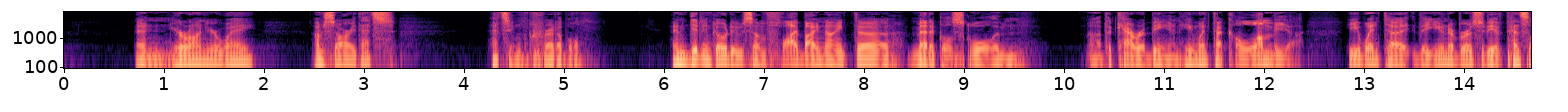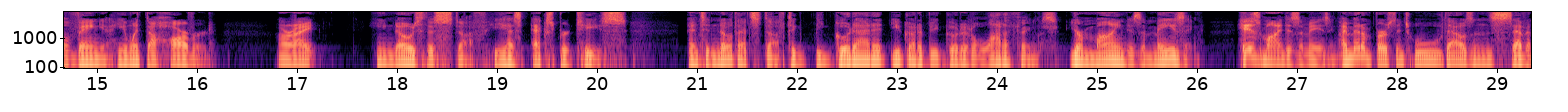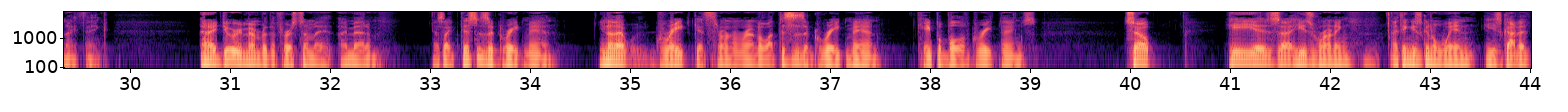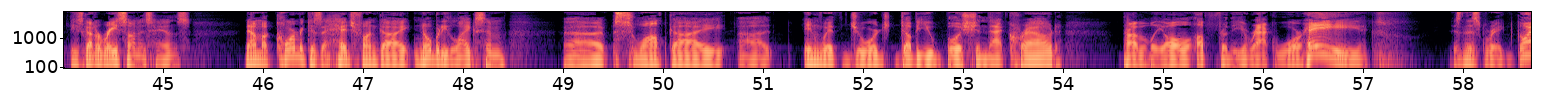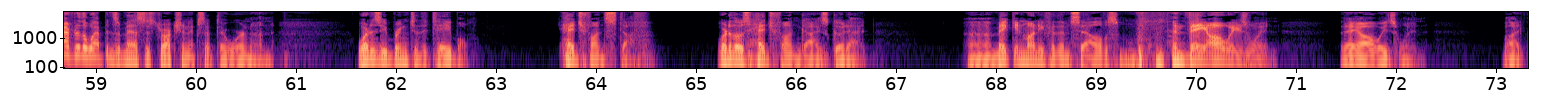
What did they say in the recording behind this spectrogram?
and you're on your way. I'm sorry, that's that's incredible. and didn't go to some fly by night uh, medical school in uh, the Caribbean. He went to Columbia. He went to the University of Pennsylvania. He went to Harvard. All right? He knows this stuff. He has expertise. And to know that stuff, to be good at it, you got to be good at a lot of things. Your mind is amazing. His mind is amazing. I met him first in 2007, I think. And I do remember the first time I, I met him. I was like, this is a great man. You know that great gets thrown around a lot. This is a great man, capable of great things. So he is uh, he's running. I think he's going to win. He's got a he's got a race on his hands. Now McCormick is a hedge fund guy. Nobody likes him. Uh, swamp guy uh, in with George W. Bush and that crowd, probably all up for the Iraq War. Hey, isn't this great? Go after the weapons of mass destruction, except there were none. What does he bring to the table? Hedge fund stuff. What are those hedge fund guys good at? Uh, making money for themselves, they always win. They always win. But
